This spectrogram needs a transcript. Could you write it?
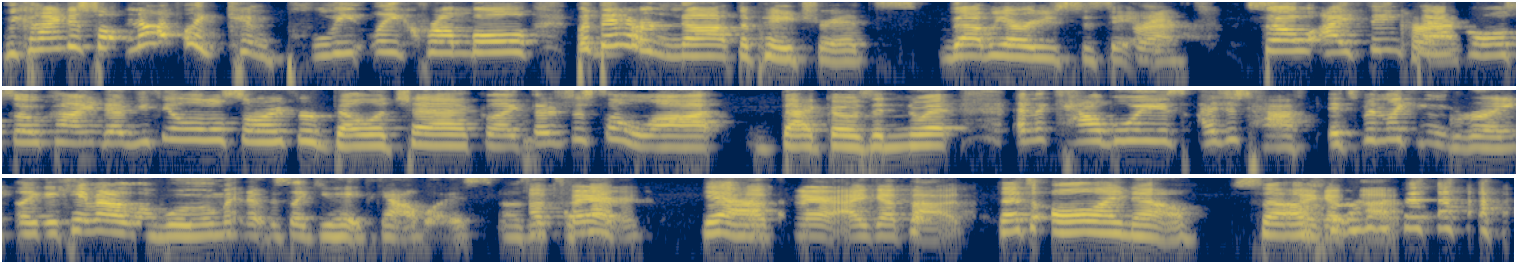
we kind of saw not like completely crumble, but they are not the Patriots that we are used to seeing. Correct. So I think Correct. that also kind of you feel a little sorry for Belichick. Like there's just a lot that goes into it. And the Cowboys, I just have it's been like ingrained. Like it came out of the womb and it was like you hate the Cowboys. That's like, fair. Okay. Yeah. That's fair. I get that. That's all I know. So I get that.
